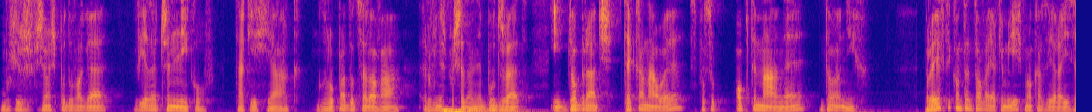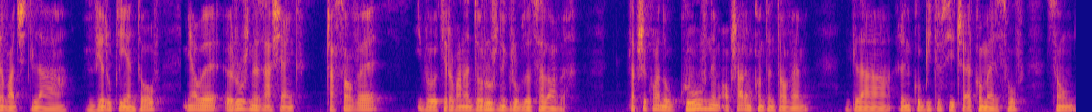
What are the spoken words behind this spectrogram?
musisz wziąć pod uwagę wiele czynników, takich jak grupa docelowa, również posiadany budżet i dobrać te kanały w sposób optymalny do nich. Projekty kontentowe, jakie mieliśmy okazję realizować dla wielu klientów, miały różny zasięg czasowy i były kierowane do różnych grup docelowych. Dla przykładu, głównym obszarem kontentowym dla rynku B2C czy e-commerce'ów są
